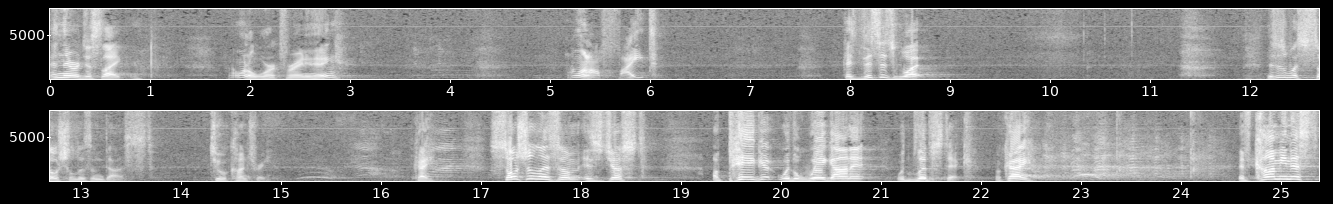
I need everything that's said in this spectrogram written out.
And they were just like, I don't want to work for anything. I don't want to fight. Guys, this is what this is what socialism does to a country. Okay? Socialism is just a pig with a wig on it with lipstick, okay? if communist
